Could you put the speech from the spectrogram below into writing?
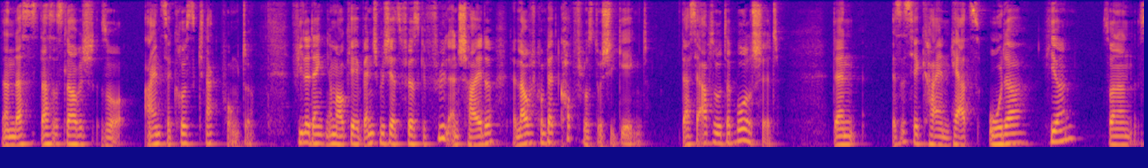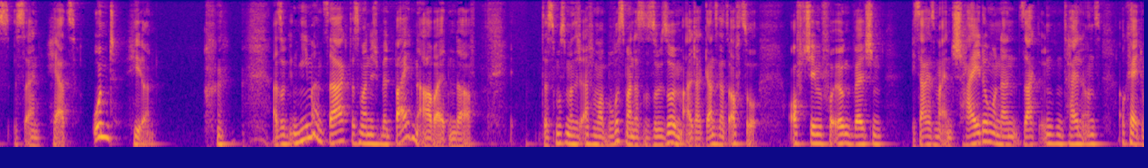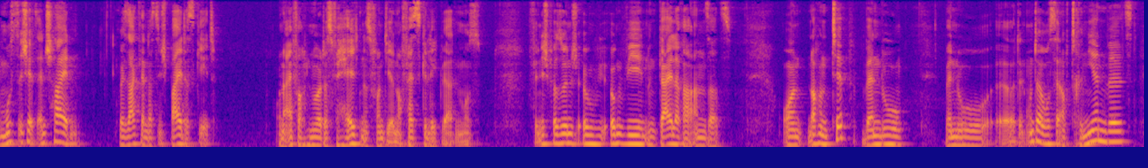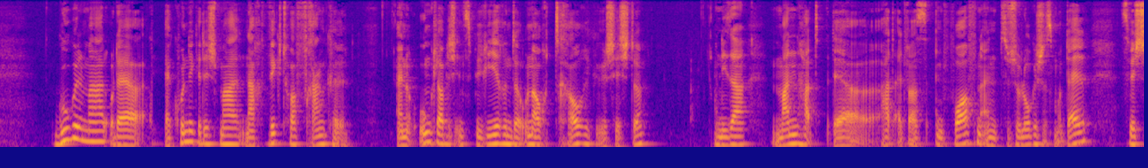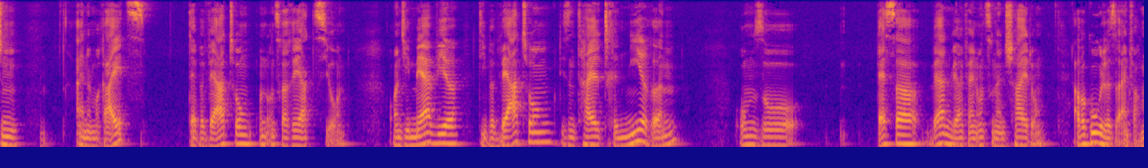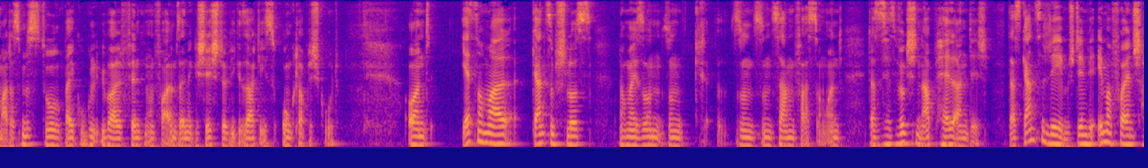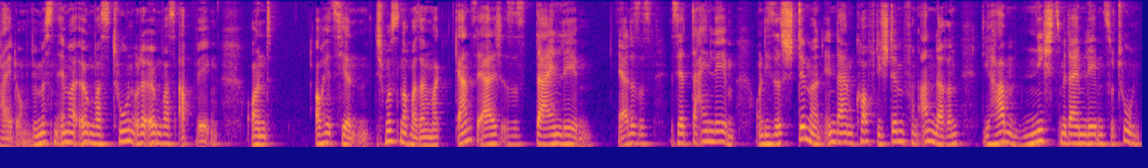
Dann das ist, das ist, glaube ich, so eins der größten Knackpunkte. Viele denken immer, okay, wenn ich mich jetzt für das Gefühl entscheide, dann laufe ich komplett kopflos durch die Gegend. Das ist ja absoluter Bullshit. Denn es ist hier kein Herz oder Hirn, sondern es ist ein Herz und Hirn. also niemand sagt, dass man nicht mit beiden arbeiten darf das muss man sich einfach mal bewusst machen, das ist sowieso im Alltag ganz, ganz oft so. Oft stehen wir vor irgendwelchen, ich sage jetzt mal Entscheidungen und dann sagt irgendein Teil uns, okay, du musst dich jetzt entscheiden. Wer sagt denn, dass nicht beides geht? Und einfach nur das Verhältnis von dir noch festgelegt werden muss. Finde ich persönlich irgendwie, irgendwie ein geilerer Ansatz. Und noch ein Tipp, wenn du, wenn du äh, dein Unterbewusstsein auch trainieren willst, google mal oder erkundige dich mal nach Viktor Frankl. Eine unglaublich inspirierende und auch traurige Geschichte. Und dieser Mann hat, der hat etwas entworfen, ein psychologisches Modell zwischen einem Reiz, der Bewertung und unserer Reaktion. Und je mehr wir die Bewertung, diesen Teil trainieren, umso besser werden wir einfach in unseren Entscheidungen. Aber google es einfach mal, das müsst du bei Google überall finden und vor allem seine Geschichte, wie gesagt, die ist unglaublich gut. Und jetzt nochmal ganz zum Schluss nochmal so, ein, so, ein, so, ein, so eine Zusammenfassung und das ist jetzt wirklich ein Appell an dich. Das ganze Leben stehen wir immer vor Entscheidungen. Wir müssen immer irgendwas tun oder irgendwas abwägen. Und auch jetzt hier, ich muss es nochmal sagen, mal ganz ehrlich, es ist dein Leben. Ja, das ist, ist ja dein Leben. Und diese Stimmen in deinem Kopf, die Stimmen von anderen, die haben nichts mit deinem Leben zu tun.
